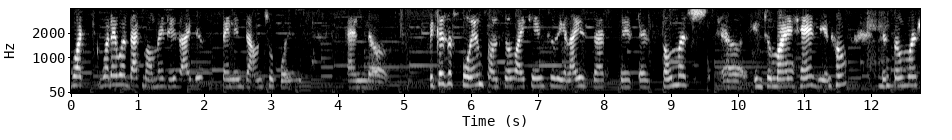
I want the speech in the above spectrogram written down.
what whatever that moment is, I just pen it down through poems, and uh, because of poems also, I came to realize that there, there's so much uh, into my head, you know, there's so much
